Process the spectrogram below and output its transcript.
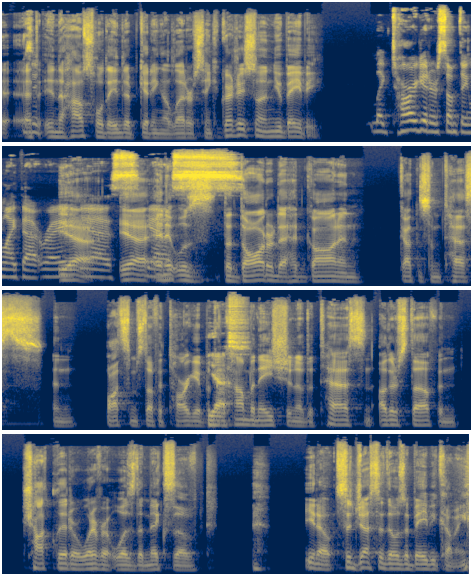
at, in the household they ended up getting a letter saying, "Congratulations on a new baby." like Target or something like that, right? Yeah. Yes. Yeah. Yes. And it was the daughter that had gone and gotten some tests and bought some stuff at Target, but yes. the combination of the tests and other stuff and chocolate or whatever it was, the mix of, you know, suggested there was a baby coming.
